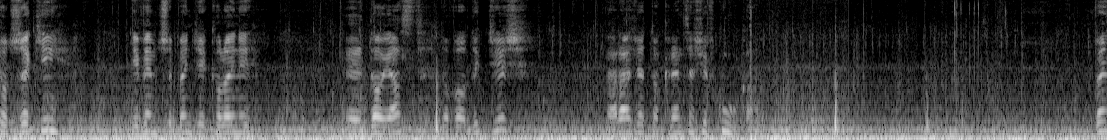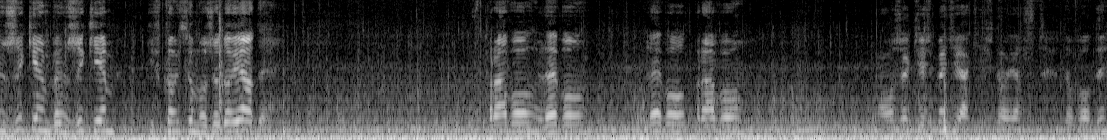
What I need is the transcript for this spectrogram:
Od rzeki. Nie wiem, czy będzie kolejny e, dojazd do wody gdzieś. Na razie to kręcę się w kółko. Wężykiem, wężykiem i w końcu może dojadę. W prawo, lewo, lewo, prawo. Może gdzieś będzie jakiś dojazd do wody.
